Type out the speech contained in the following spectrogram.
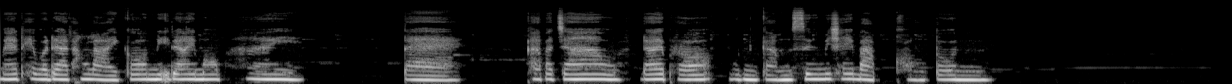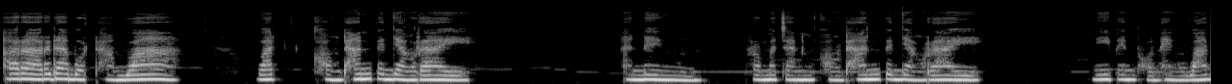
แม้เทวดาทั้งหลายก็มิได้มอบ ให้ แต่ข้าพเจ้าได้เพราะบุญกรรมซึ่งไม่ใช่บาปของตน อาราระดาบทถามว่า วัดของท่านเป็นอย่างไร อันหนึ่ง พรหมจรรย์ของท่านเป็นอย่างไร นี่เป็นผลแห่งวัด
